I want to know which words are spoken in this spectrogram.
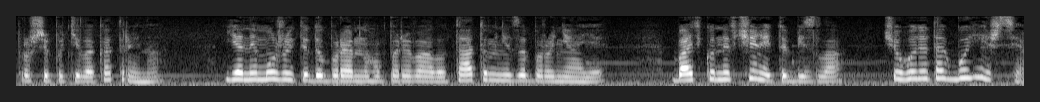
прошепотіла Катрина. Я не можу йти до буремного перевалу, тато мені забороняє. Батько не вчинить тобі зла. Чого ти так боїшся?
